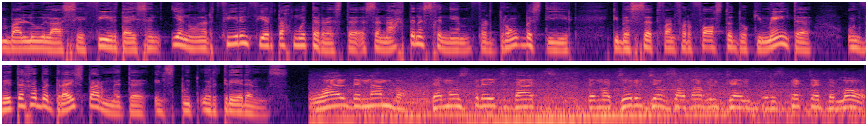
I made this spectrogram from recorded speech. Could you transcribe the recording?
Mbalula sê 4144 motoriste is in hegtenis geneem vir dronk bestuur, die besit van vervalste dokumente, onwettige bedryfspermitte en spoedoortredings. While the number demonstrates that the majority of South Africans respected the law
